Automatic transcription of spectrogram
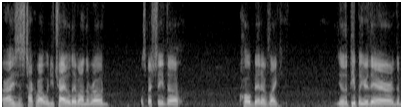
Or I just talk about when you try to live on the road, especially the whole bit of like, you know, the people you're there, the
